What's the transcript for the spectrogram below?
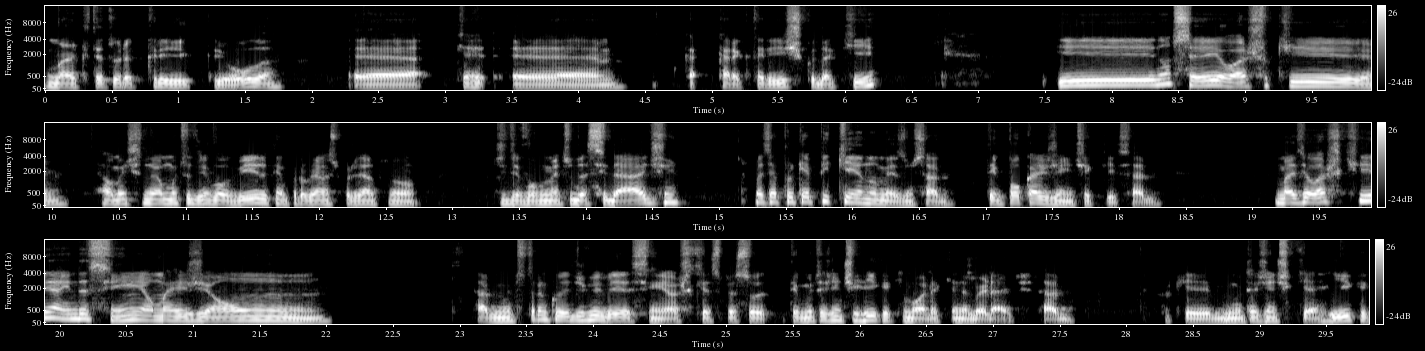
uma arquitetura cri, crioula, é, que é, é característico daqui. E não sei, eu acho que realmente não é muito desenvolvido, tem problemas, por exemplo, no, de desenvolvimento da cidade, mas é porque é pequeno mesmo, sabe? Tem pouca gente aqui, sabe? Mas eu acho que ainda assim é uma região, sabe, muito tranquila de viver, assim. Eu acho que as pessoas, tem muita gente rica que mora aqui, na verdade, sabe? Porque muita gente que é rica,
